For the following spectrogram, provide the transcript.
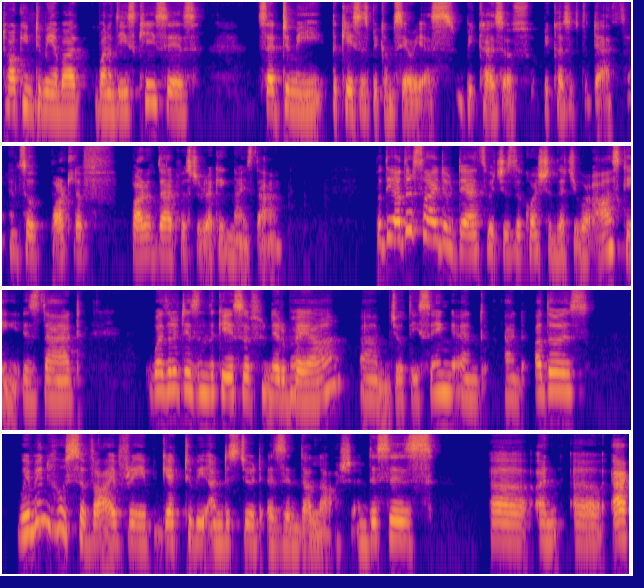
talking to me about one of these cases said to me the case has become serious because of because of the death and so part of part of that was to recognize that but the other side of death, which is the question that you were asking, is that whether it is in the case of Nirbhaya, um, Jyoti Singh, and, and others, women who survive rape get to be understood as zinda lash. And this is uh, an, uh, a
